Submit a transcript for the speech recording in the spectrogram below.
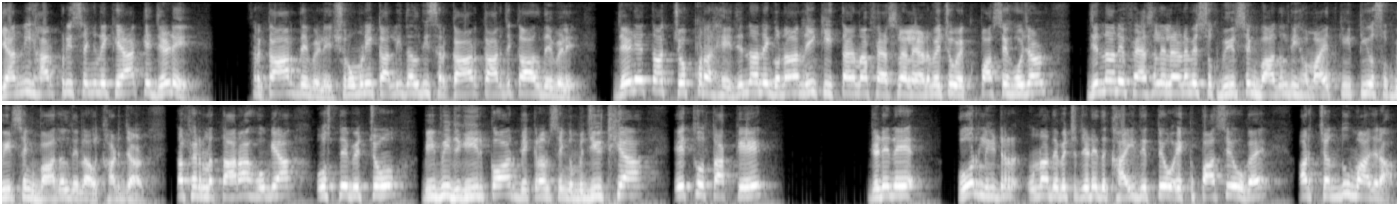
ਗਿਆਨੀ ਹਰਪ੍ਰੀਤ ਸਿੰਘ ਨੇ ਕਿਹਾ ਕਿ ਜਿਹੜੇ ਸਰਕਾਰ ਦੇ ਵੇਲੇ, ਸ਼੍ਰੋਮਣੀ ਅਕਾਲੀ ਦਲ ਦੀ ਸਰਕਾਰ ਕਾਰਜਕਾਲ ਦੇ ਵੇਲੇ, ਜਿਹੜੇ ਤਾਂ ਚੁੱਪ ਰਹੇ, ਜਿਨ੍ਹਾਂ ਨੇ ਗੁਨਾਹ ਨਹੀਂ ਕੀਤਾ, ਇਹਨਾਂ ਫੈਸਲਾ ਲੈਣ ਵਿੱਚ ਉਹ ਇੱਕ ਪਾਸੇ ਹੋ ਜਾਣ ਜਿਨ੍ਹਾਂ ਨੇ ਫੈਸਲੇ ਲੈਣ ਵਿੱਚ ਸੁਖਬੀਰ ਸਿੰਘ ਬਾਦਲ ਦੀ ਹਮਾਇਤ ਕੀਤੀ, ਉਹ ਸੁਖਬੀਰ ਸਿੰਘ ਬਾਦਲ ਦੇ ਨਾਲ ਖੜ ਜਾਣ। ਤਾਂ ਫਿਰ ਨਤਾਰਾ ਹੋ ਗਿਆ। ਉਸ ਦੇ ਵਿੱਚੋਂ ਬੀਬੀ ਜਗੀਰ ਕੌਰ, ਬਿਕਰਮ ਸਿੰਘ ਮਜੀਠੀਆ, ਇੱਥੋਂ ਤੱਕ ਕਿ ਜਿਹੜੇ ਨੇ ਹੋਰ ਲੀਡਰ ਉਹਨਾਂ ਦੇ ਵਿੱਚ ਜਿਹੜੇ ਦਿਖਾਈ ਦਿੱਤੇ, ਉਹ ਇੱਕ ਪਾਸੇ ਹੋ ਗਏ ਔਰ ਚੰਦੂ ਮਾਜਰਾ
